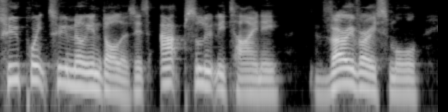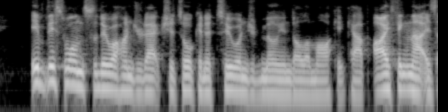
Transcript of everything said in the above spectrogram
2.2 million dollars. It's absolutely tiny, very very small if this wants to do 100x, you're talking a $200 million market cap. I think that is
